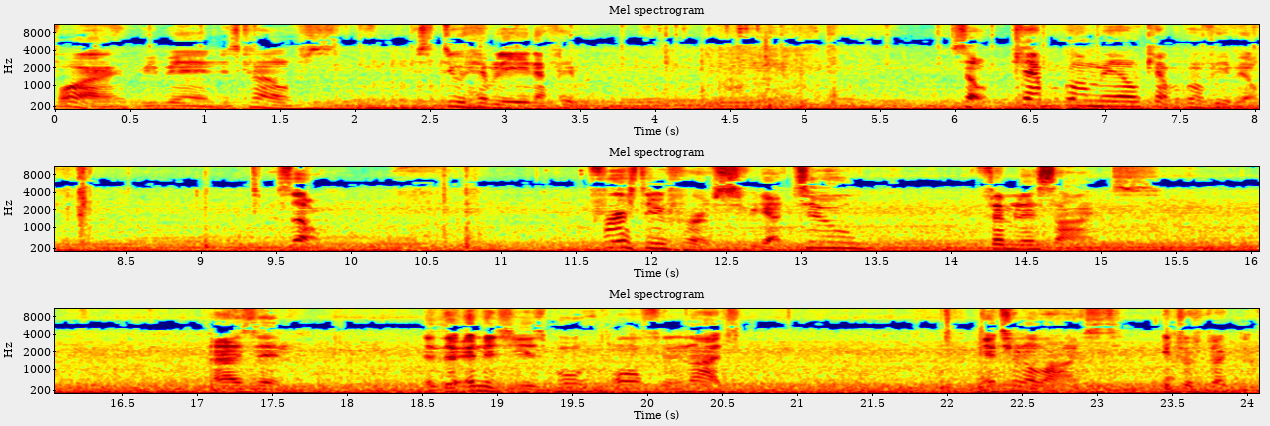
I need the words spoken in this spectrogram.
far we've been it's kind of still heavily in our favor. So, Capricorn male, Capricorn female. So, first thing first, we got two feminine signs. As in, their energy is more often not internalized, introspective.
